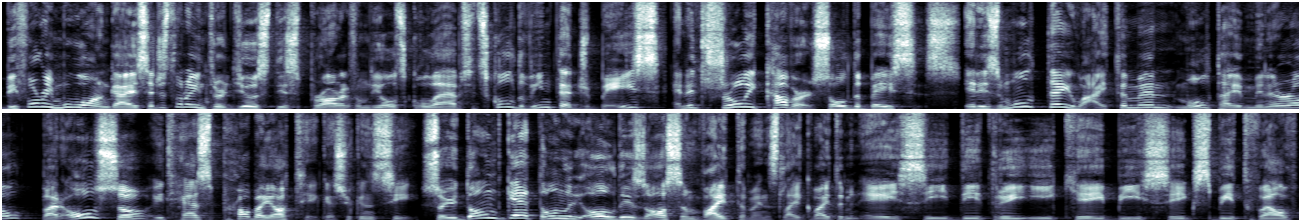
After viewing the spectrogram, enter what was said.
Before we move on guys, I just want to introduce this product from the Old School Labs. It's called Vintage Base and it truly covers all the bases. It is multivitamin, multi-mineral, but also it has probiotic as you can see. So you don't get only all these awesome vitamins like vitamin A, C, D3, E, K, B6, B12.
